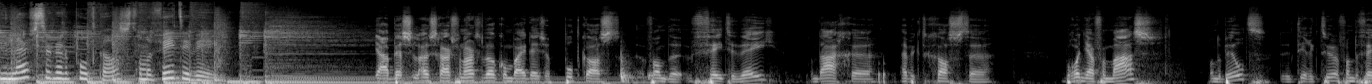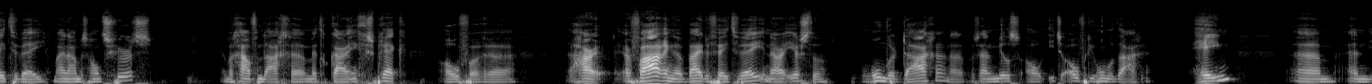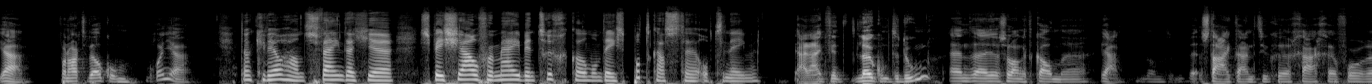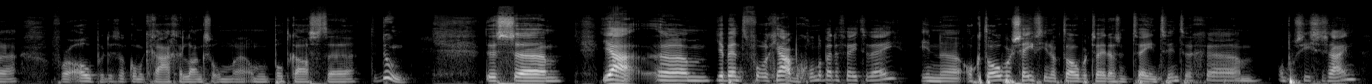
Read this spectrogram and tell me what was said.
U luistert naar de podcast van de VTW. Ja, beste luisteraars, van harte welkom bij deze podcast van de VTW. Vandaag uh, heb ik te gast uh, Bronja Vermaas van de Beeld, de directeur van de VTW. Mijn naam is Hans Scheurs. En we gaan vandaag uh, met elkaar in gesprek over haar ervaringen bij de VTW in haar eerste 100 dagen. Nou, we zijn inmiddels al iets over die 100 dagen heen. Um, en ja, van harte welkom, Bronja. Dankjewel Hans. Fijn dat je speciaal voor mij bent teruggekomen om deze podcast uh, op te nemen. Ja, nou, ik vind het leuk om te doen. En uh, zolang het kan, uh, ja, dan sta ik daar natuurlijk graag voor, voor open. Dus dan kom ik graag langs om, om een podcast te doen. Dus ehm, ja, um, je bent vorig jaar begonnen bij de VTW. In oktober, 17 oktober 2022 um, om precies te zijn.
